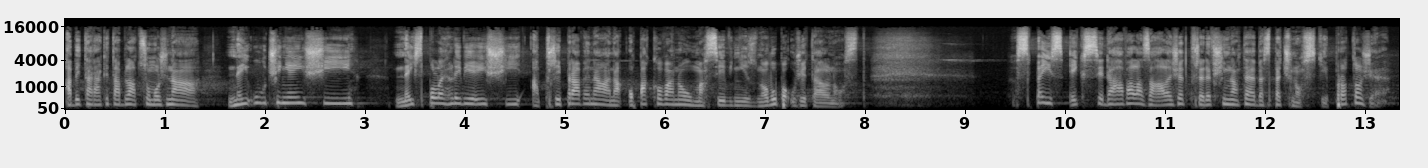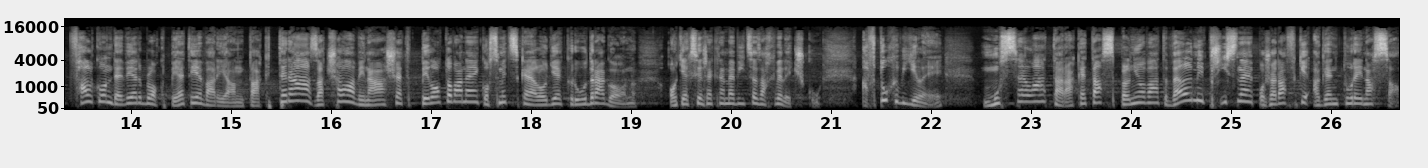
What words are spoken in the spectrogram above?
aby ta raketa byla co možná nejúčinnější, nejspolehlivější a připravená na opakovanou masivní znovu použitelnost. SpaceX si dávala záležet především na té bezpečnosti, protože Falcon 9 Block 5 je varianta, která začala vynášet pilotované kosmické lodě Crew Dragon. O těch si řekneme více za chviličku. A v tu chvíli musela ta raketa splňovat velmi přísné požadavky agentury NASA.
